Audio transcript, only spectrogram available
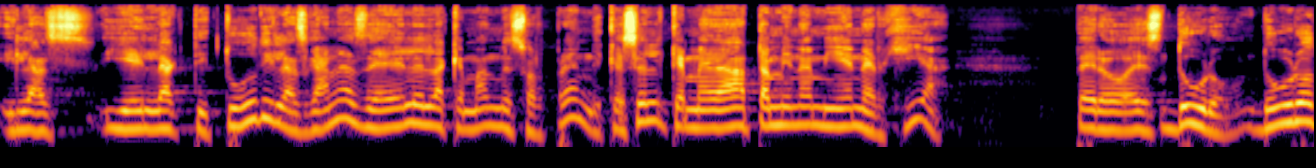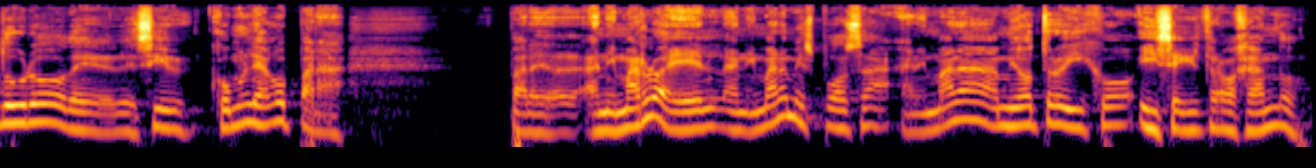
y, las, y la actitud y las ganas de él es la que más me sorprende, que es el que me da también a mí energía. Pero es duro, duro, duro de decir, ¿cómo le hago para, para animarlo a él, animar a mi esposa, animar a mi otro hijo y seguir trabajando?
